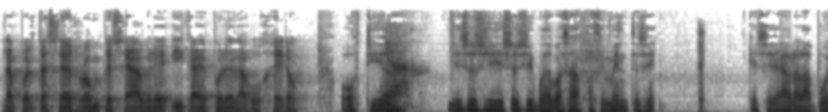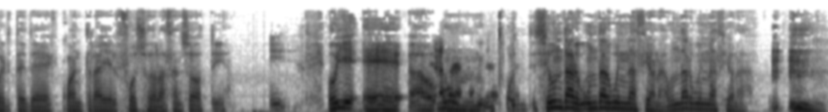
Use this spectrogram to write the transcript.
La puerta se rompe, se abre y cae por el agujero. Hostia. Y eso sí, eso sí puede pasar fácilmente, sí. Que se abra la puerta y te encuentra ahí el foso del ascensor, tío. Y- Oye, eh, ah, un, sé un, Dar- un Darwin nacional, un Darwin nacional.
